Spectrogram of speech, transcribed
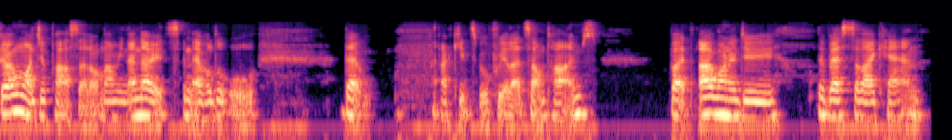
don't want to pass that on. I mean, I know it's inevitable that our kids will feel that sometimes, but I want to do the best that I can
